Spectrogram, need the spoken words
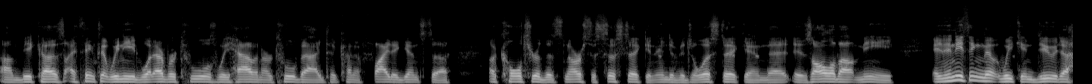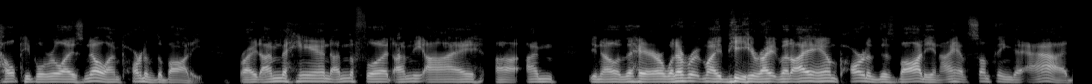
um, because I think that we need whatever tools we have in our tool bag to kind of fight against a, a culture that's narcissistic and individualistic and that is all about me. And anything that we can do to help people realize, no, I'm part of the body, right? I'm the hand, I'm the foot, I'm the eye, uh, I'm you know the hair, whatever it might be, right? But I am part of this body, and I have something to add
